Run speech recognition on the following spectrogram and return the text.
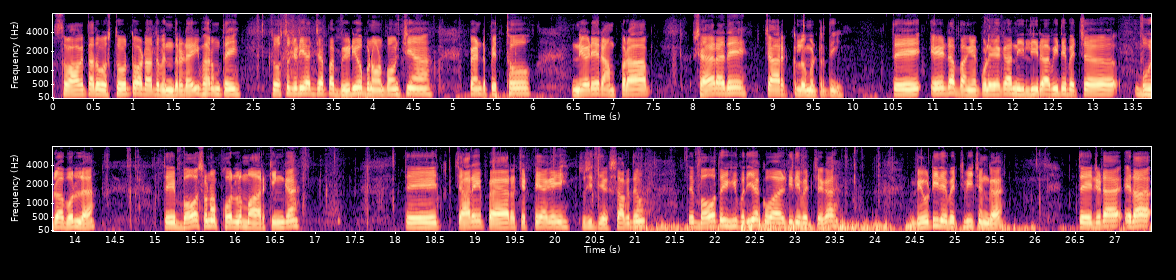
ਸਵਾਗਤ ਹੈ ਦੋਸਤੋ, ਤੁਹਾਡਾ ਦਵਿੰਦਰ ਡੈਰੀ ਫਾਰਮ ਤੇ। ਦੋਸਤੋ, ਜਿਹੜੀ ਅੱਜ ਆਪਾਂ ਵੀਡੀਓ ਬਣਾਉਣ ਪਹੁੰਚੇ ਆ ਪਿੰਡ ਪਿੱਥੋ, ਨੇੜੇ ਰਾਮਪੁਰਾ ਸ਼ਹਿਰ ਹੈ ਇਹਦੇ 4 ਕਿਲੋਮੀਟਰ ਦੀ। ਤੇ ਇਹ ਜਿਹੜਾ ਬਾਈਆਂ ਕੋਲੇ ਹੈਗਾ, ਨੀਲੀ ਰਾਵੀ ਦੇ ਵਿੱਚ ਬੂਰਾ ਬੁੱਲ ਹੈ। ਤੇ ਬਹੁਤ ਸੋਹਣਾ ਫੁੱਲ ਮਾਰਕਿੰਗ ਹੈ। ਤੇ ਚਾਰੇ ਪੈਰ ਚਿੱਟੇ ਹੈਗੇ ਜੀ, ਤੁਸੀਂ ਦੇਖ ਸਕਦੇ ਹੋ। ਤੇ ਬਹੁਤ ਹੀ ਵਧੀਆ ਕੁਆਲਿਟੀ ਦੇ ਵਿੱਚ ਹੈਗਾ। ਬਿਊਟੀ ਦੇ ਵਿੱਚ ਵੀ ਚੰਗਾ ਹੈ। ਤੇ ਜਿਹੜਾ ਇਹਦਾ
